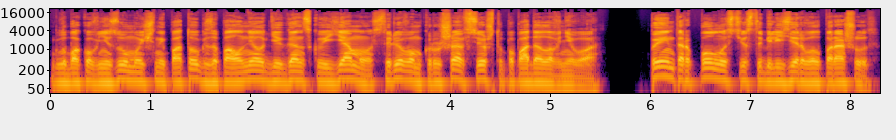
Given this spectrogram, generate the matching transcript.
Глубоко внизу мощный поток заполнял гигантскую яму, с ревом круша все, что попадало в него. Пейнтер полностью стабилизировал парашют.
